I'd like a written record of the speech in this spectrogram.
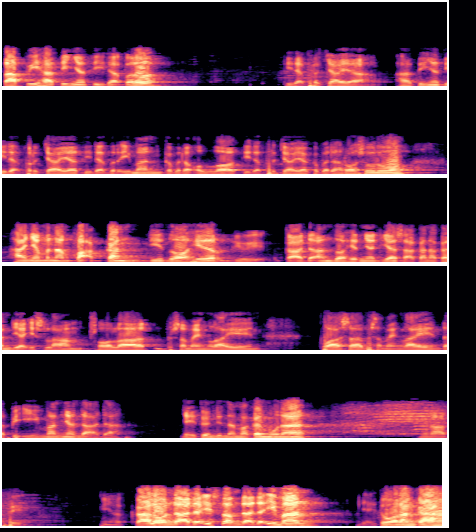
Tapi hatinya tidak per, tidak percaya. Hatinya tidak percaya, tidak beriman kepada Allah, tidak percaya kepada Rasulullah. Hanya menampakkan di zahir, di keadaan zahirnya dia seakan-akan dia Islam. Sholat bersama yang lain, puasa bersama yang lain. Tapi imannya tidak ada. Yaitu yang dinamakan muna, munafik. Ya, kalau tidak ada Islam, tidak ada iman, yaitu orang kah?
